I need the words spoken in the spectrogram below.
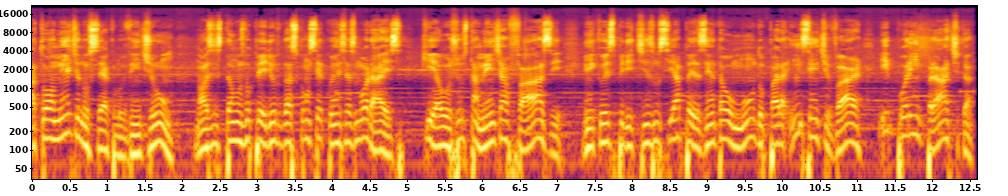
Atualmente, no século XXI, nós estamos no período das consequências morais, que é justamente a fase em que o Espiritismo se apresenta ao mundo para incentivar e pôr em prática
